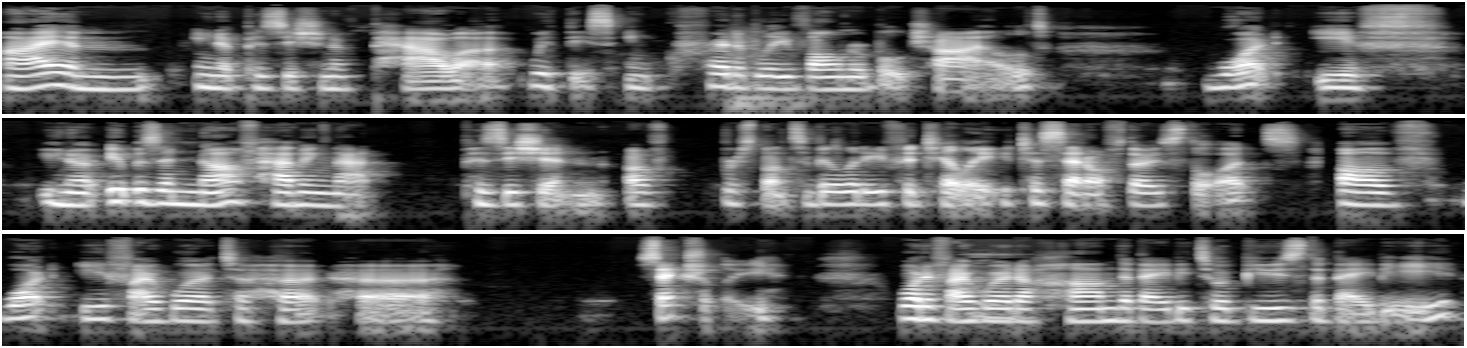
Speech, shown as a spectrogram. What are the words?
I am in a position of power with this incredibly vulnerable child. What if, you know, it was enough having that position of responsibility for Tilly to set off those thoughts of what if I were to hurt her sexually? What if I were to harm the baby, to abuse the baby?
